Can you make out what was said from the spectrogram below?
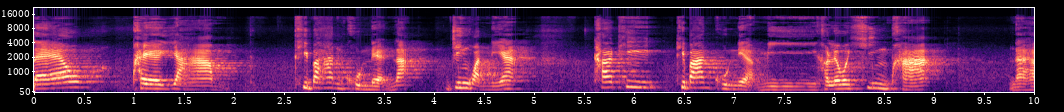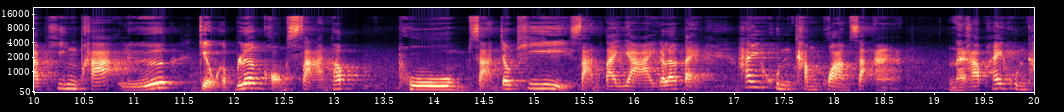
แล้วพยายามที่บ้านคุณเนี่ยนะยิ่งวันนี้ถ้าที่ที่บ้านคุณเนี่ยมีเขาเรียกว่าหิ้งพระนะครับหิ้งพระหรือเกี่ยวกับเรื่องของสารพระภูมิสารเจ้าที่สารตายายก็แล้วแต่ให้คุณทำความสะอาดนะครับ ให้คุณท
